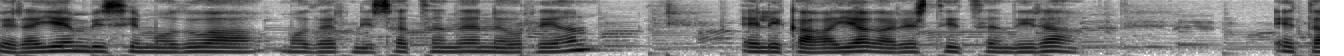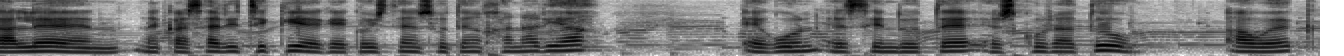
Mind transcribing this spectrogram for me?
Beraien bizi modua modernizatzen den neurrian, elikagaia garestitzen dira, eta lehen nekazari txikiek ekoizten zuten janaria, egun ezin dute eskuratu, hauek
